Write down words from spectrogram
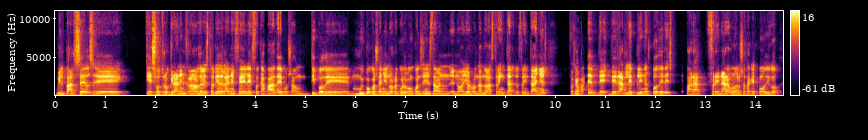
Bill Parcells, eh, que es otro gran entrenador de la historia de la NFL, fue capaz de, pues a un tipo de muy pocos años, no recuerdo con cuántos años estaba en, Nueva York, rondando las 30, los 30 años, fue capaz de, darle plenos poderes para frenar a uno de los ataques, como digo,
